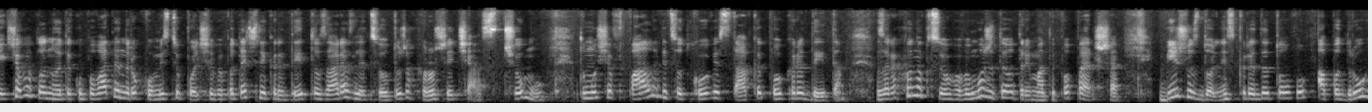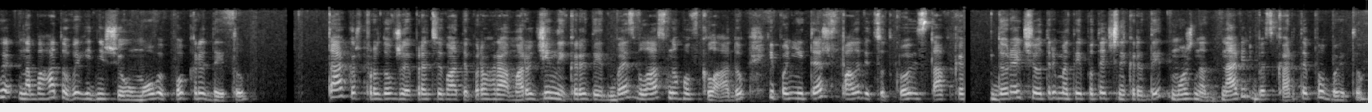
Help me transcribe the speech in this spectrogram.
Якщо ви плануєте купувати нерухомість у Польщі в іпотечний кредит, то зараз для цього дуже хороший час. Чому? Тому що впали відсоткові ставки по кредитам. За рахунок цього ви можете отримати, по-перше, більшу здольність кредитову, а по-друге, набагато вигідніші умови по кредиту. Також продовжує працювати програма Родинний кредит без власного вкладу, і по ній теж впали відсоткові ставки. До речі, отримати іпотечний кредит можна навіть без карти побиту.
